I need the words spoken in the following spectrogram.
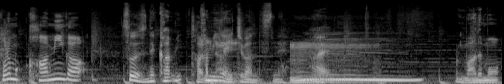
これも紙がそうですね。紙紙が一番ですね。うんはい。うんまあでも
